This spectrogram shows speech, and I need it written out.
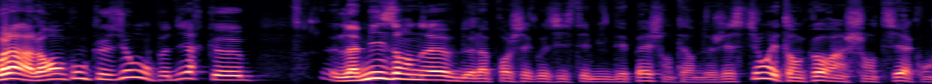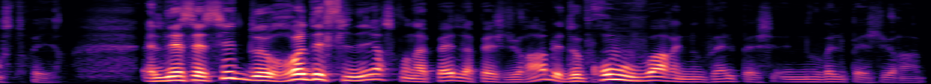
Voilà, alors en conclusion, on peut dire que la mise en œuvre de l'approche écosystémique des pêches en termes de gestion est encore un chantier à construire. Elle nécessite de redéfinir ce qu'on appelle la pêche durable et de promouvoir une nouvelle pêche, durable.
